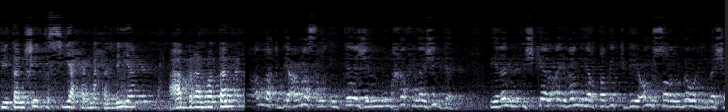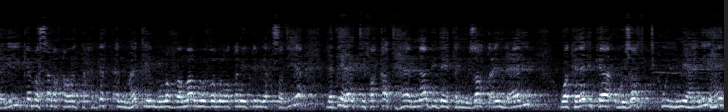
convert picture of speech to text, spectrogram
في تنشيط السياحة المحلية عبر الوطن. يتعلق بعناصر الإنتاج المنخفضة جدا. إذا الإشكال أيضا يرتبط بعنصر المورد البشري كما سبق وأن تحدثت أن هذه المنظمة المنظمة الوطنية للتنمية الاقتصادية لديها اتفاقات هامة بداية من وزارة التعليم العالي وكذلك وزارة التكوين المهني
